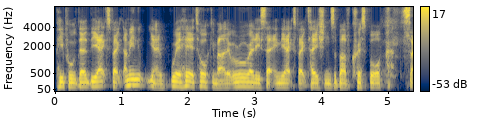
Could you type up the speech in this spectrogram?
people the the expect. I mean, you know, we're here talking about it. We're already setting the expectations above Chris Boardman. So,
